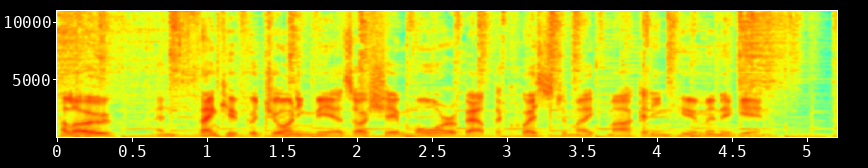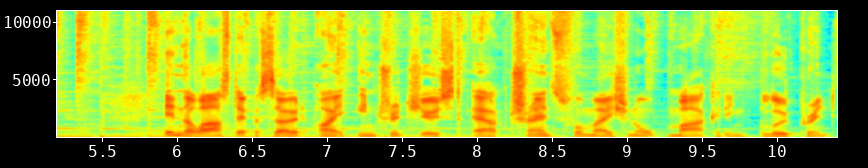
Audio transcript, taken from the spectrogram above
Hello, and thank you for joining me as I share more about the quest to make marketing human again. In the last episode, I introduced our transformational marketing blueprint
